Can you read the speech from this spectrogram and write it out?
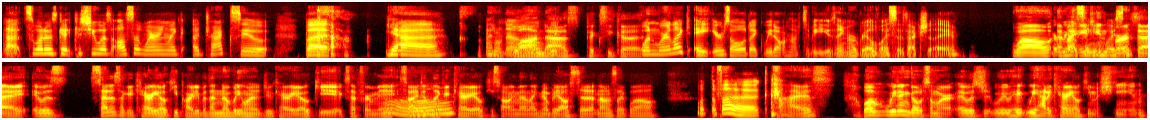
That's what it was good because she was also wearing like a tracksuit. But yeah, I don't know. Blonde We- ass pixie cut. when we're like eight years old, like we don't have to be using our real voices actually. Well, at my 18th birthday, it was set as like a karaoke party, but then nobody wanted to do karaoke except for me. So I did like a karaoke song, then like nobody else did it, and I was like, well, What the fuck? guys. Well, we didn't go somewhere. It was ju- we we had a karaoke machine.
